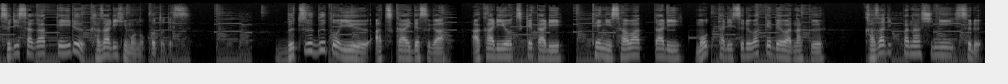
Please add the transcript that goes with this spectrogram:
吊り下がっている飾り紐のことです仏具という扱いですが、明かりをつけたり、手に触ったり、持ったりするわけではなく、飾りっぱなしにする、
